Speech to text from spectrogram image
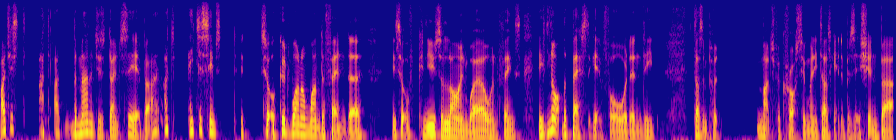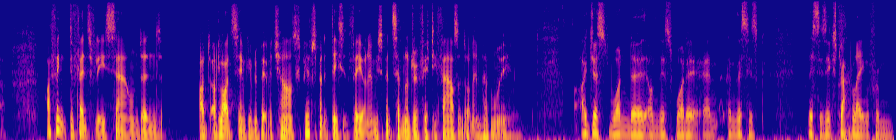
I just, I, I, the managers don't see it, but I, he just seems a sort of good one on one defender. He sort of can use the line well and things. He's not the best at getting forward and he doesn't put much of a crossing when he does get in a position. But I think defensively he's sound and I'd, I'd like to see him given a bit of a chance because we have spent a decent fee on him. We spent 750000 on him, haven't we? Mm. I just wonder on this one, and and this is this is extrapolating from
